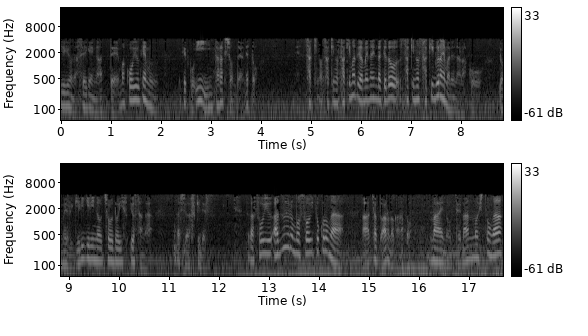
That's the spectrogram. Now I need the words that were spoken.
いうような制限があって、まあ、こういうゲーム結構いいインタラクションだよねと。先の先の先まで読めないんだけど、先の先ぐらいまでならこう読めるギリギリのちょうど良さが私は好きです。だからそういうアズールもそういうところがあちょっとあるのかなと。前の手番の人が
